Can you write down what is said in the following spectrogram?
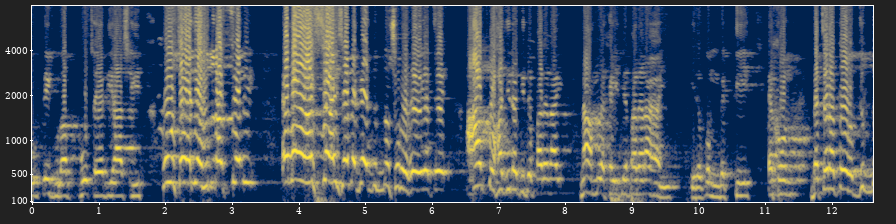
বকরি গুলা পৌঁছাইয়া দিয়ে আসি। পৌঁছাইয়া দিয়ে হুজুর আসছি আমি। এবার আসছে, আইসা দেখে যুদ্ধ শুরু হয়ে গেছে। আর তো হাজিরা দিতে পারে নাই। নাম লেখাইতে পারে নাই। এরকম ব্যক্তি এখন বেচারা তো যুদ্ধ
